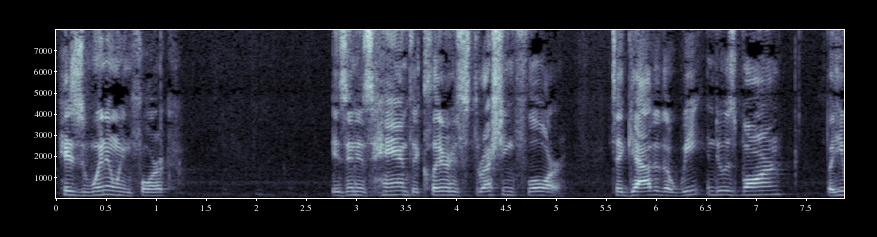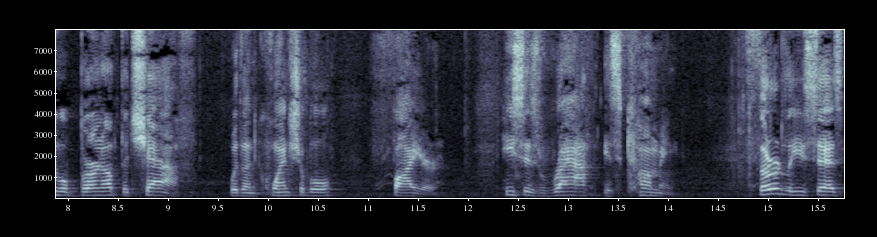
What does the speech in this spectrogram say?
His winnowing fork is in his hand to clear his threshing floor, to gather the wheat into his barn, but he will burn up the chaff with unquenchable fire. He says, wrath is coming. Thirdly, he says,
